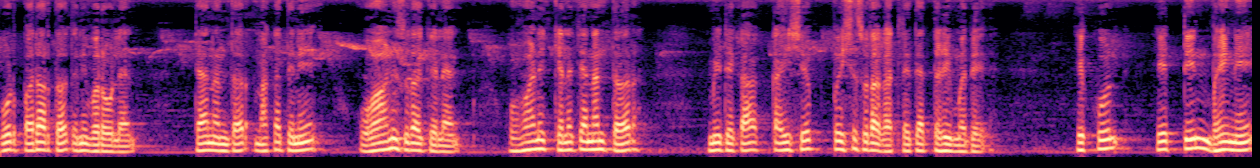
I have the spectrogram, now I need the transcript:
गोड पदार्थ त्यांनी भरवल्यान. त्यानंतर म्हाका तेणी ओवाळणी सुद्धा केल्यान. ओहाणी केल्याच्यानंतर मी तेका काहीशे पैसे सुद्धा घातले त्या तळीमध्ये. एकूण हे तीन बहिणी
